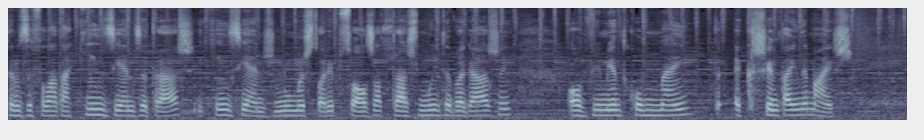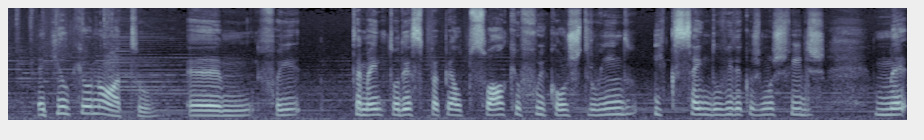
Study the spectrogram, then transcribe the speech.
Estamos a falar de há 15 anos atrás e 15 anos numa história pessoal já traz muita bagagem. Obviamente, como mãe, acrescenta ainda mais. Aquilo que eu noto hum, foi também todo esse papel pessoal que eu fui construindo e que, sem dúvida, que os meus filhos me,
